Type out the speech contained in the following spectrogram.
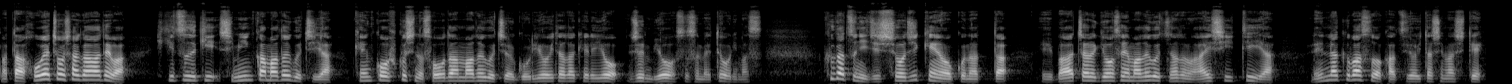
また法屋庁舎側では引き続き市民課窓口や健康福祉の相談窓口をご利用いただけるよう準備を進めております。9月に実証実験を行ったバーチャル行政窓口などの ICT や連絡バスを活用いたしまして、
